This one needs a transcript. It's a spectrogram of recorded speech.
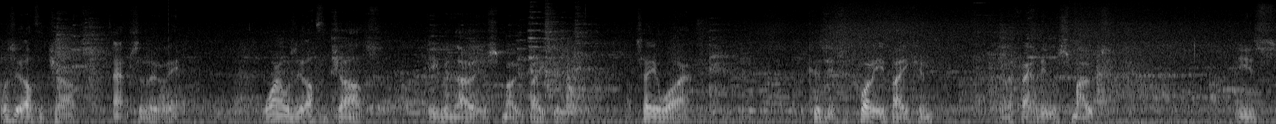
Was it off the charts? Absolutely. Why was it off the charts even though it was smoked bacon? I'll tell you why. Because it's quality bacon and the fact that it was smoked is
